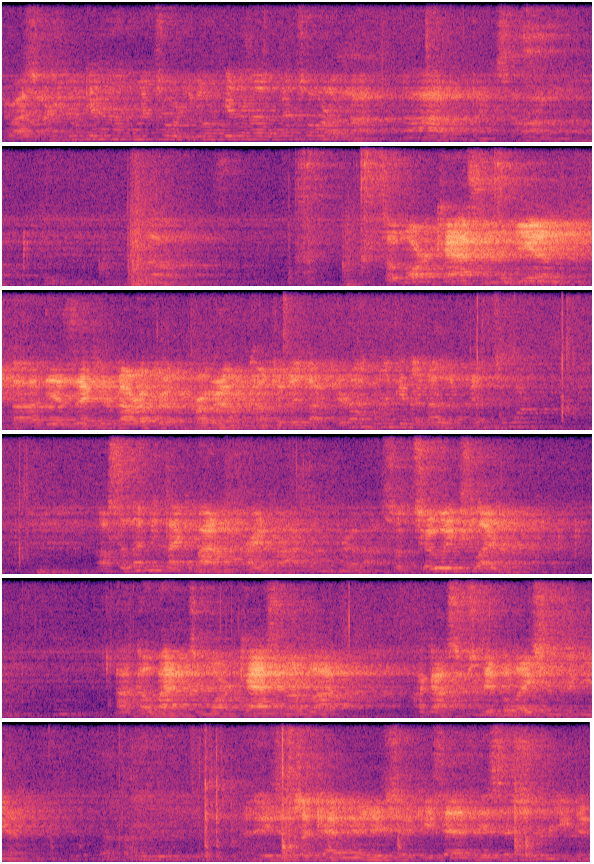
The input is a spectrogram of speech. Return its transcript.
everybody's like, are you going to get another mentor? Are you going to get another mentor? I'm like, I don't think so. I don't know. No. So Mark Casson, again, uh, the executive director of the program, would come to me like, you're not going to get another mentor? I said, let me think about it and pray about it. Let me pray about it. So two weeks later, I go back to Mark Casson. I was like, I got some stipulations again. And he just looked at me and he shook his head. He said, sure you do.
